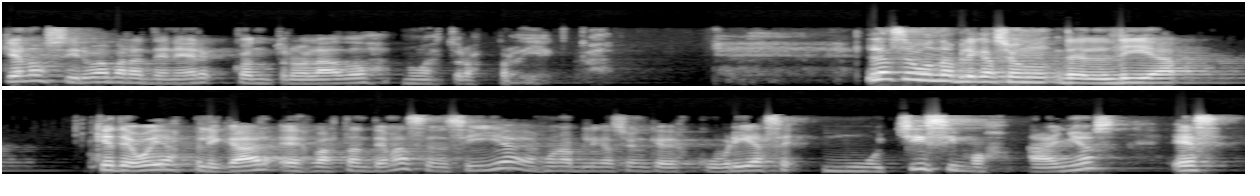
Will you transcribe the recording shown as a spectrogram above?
Que nos sirva para tener controlados nuestros proyectos. La segunda aplicación del día que te voy a explicar es bastante más sencilla, es una aplicación que descubrí hace muchísimos años, es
